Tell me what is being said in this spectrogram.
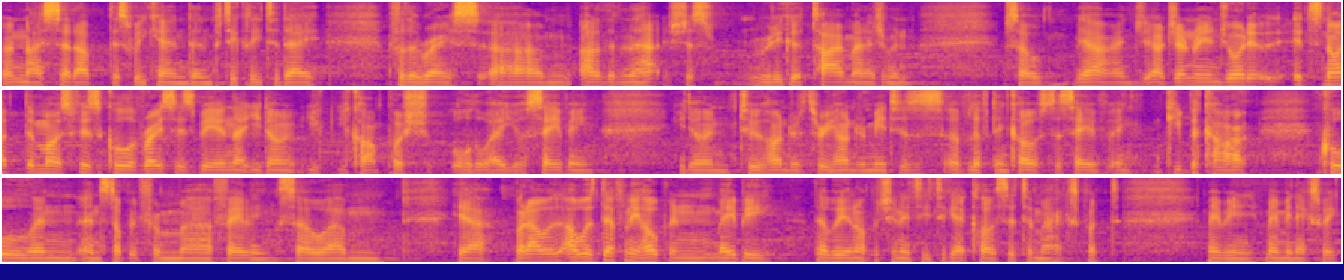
a nice setup this weekend, and particularly today for the race. Um, other than that, it's just really good tire management. So yeah, I generally enjoyed it. It's not the most physical of races, being that you don't, you, you can't push all the way. You're saving you're doing 200, 300 meters of lift and coast to save and keep the car cool and, and stop it from uh, failing. So, um, yeah, but I was, I was definitely hoping maybe there'll be an opportunity to get closer to Max, but maybe maybe next week.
